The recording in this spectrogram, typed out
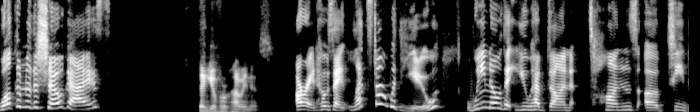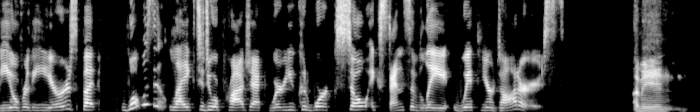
Welcome to the show, guys. Thank you for having us. All right, José, let's start with you. We know that you have done tons of TV over the years, but what was it like to do a project where you could work so extensively with your daughters? I mean,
